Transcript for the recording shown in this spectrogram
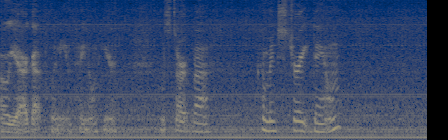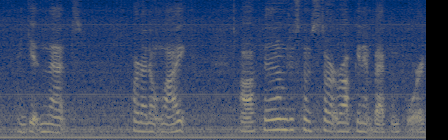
oh yeah I got plenty of paint on here. I'm going to start by coming straight down and getting that part I don't like off and then I'm just going to start rocking it back and forth.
